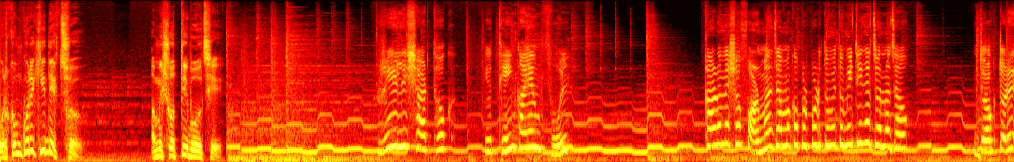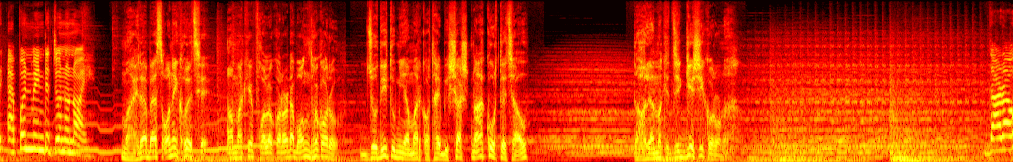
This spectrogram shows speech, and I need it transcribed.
ওরকম করে কি দেখছ? আমি সত্যি বলছি। Really Sarthak you think I am fool কারণ এসব ফর্মাল জামা কাপড় পরে তুমি তো মিটিং এর জন্য যাও। ডক্টরের অ্যাপয়েন্টমেন্টের জন্য নয়। মায়েরা ব্যাস অনেক হয়েছে। আমাকে ফলো করাটা বন্ধ করো। যদি তুমি আমার কথায় বিশ্বাস না করতে চাও তাহলে আমাকে জিজ্ঞেসই করো না। দাঁড়াও।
